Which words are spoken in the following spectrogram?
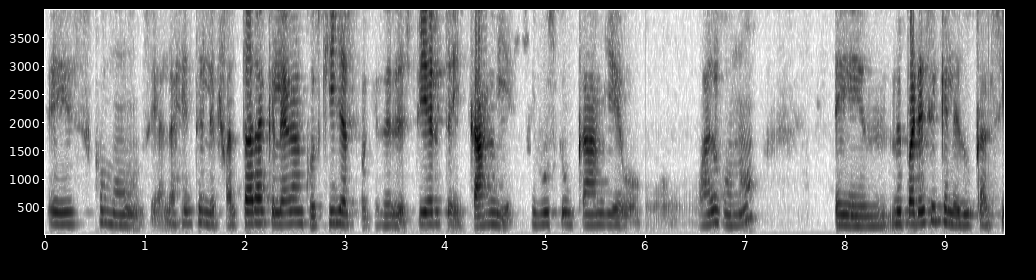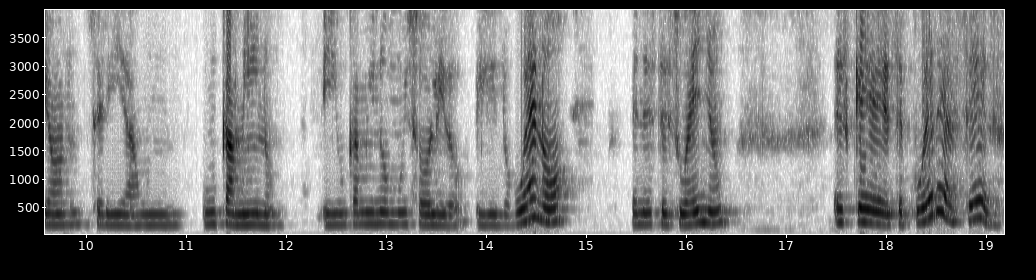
es como si a la gente le faltara que le hagan cosquillas para que se despierte y cambie, y busque un cambio o, algo, ¿no? Em, me parece que la educación sería un, un, camino y un camino muy sólido. Y lo bueno en este sueño es que se puede hacer,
